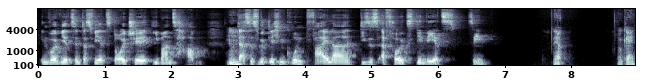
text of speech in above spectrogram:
involviert sind, dass wir jetzt deutsche IBANs haben. Mhm. Und das ist wirklich ein Grundpfeiler dieses Erfolgs, den wir jetzt sehen. Ja. Okay.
